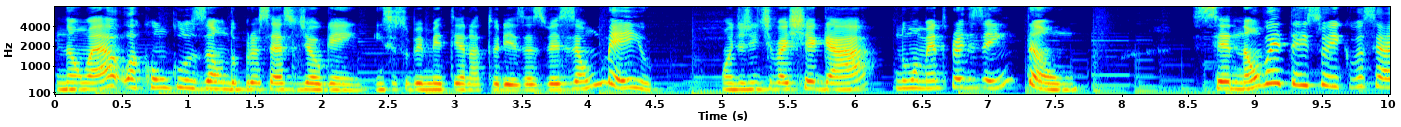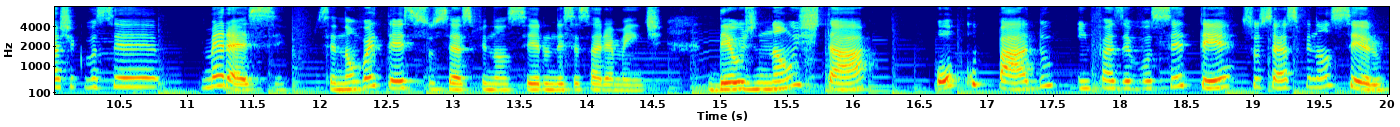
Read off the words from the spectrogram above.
não é a conclusão do processo de alguém em se submeter à natureza, às vezes é um meio onde a gente vai chegar no momento para dizer então, você não vai ter isso aí que você acha que você merece. Você não vai ter esse sucesso financeiro necessariamente. Deus não está ocupado em fazer você ter sucesso financeiro.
